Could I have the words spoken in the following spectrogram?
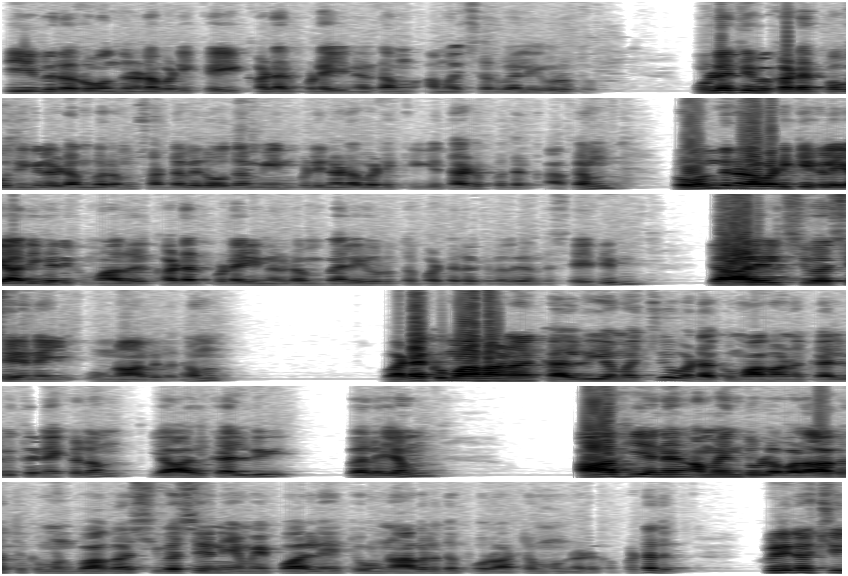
தீவிர ரோந்து நடவடிக்கை கடற்படையினரிடம் அமைச்சர் வலியுறுத்தும் முல்லைத்தீவு கடற்பகுதியில் இடம்பெறும் சட்டவிரோத மீன்பிடி நடவடிக்கையை தடுப்பதற்காக ரோந்து நடவடிக்கைகளை அதிகரிக்குமாறு கடற்படையினரிடம் வலியுறுத்தப்பட்டிருக்கிறது என்ற செய்தி யாழில் சிவசேனை உண்ணாவிரதம். வடக்கு மாகாண கல்வி அமைச்சு வடக்கு மாகாண கல்வி திணைக்களம் யாழ் கல்வி வலயம் ஆகியன அமைந்துள்ள வளாகத்துக்கு முன்பாக சிவசேனை அமைப்பால் நேற்று உண்ணாவிரத போராட்டம் முன்னெடுக்கப்பட்டது. கிளிநொச்சி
